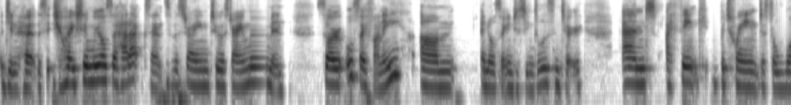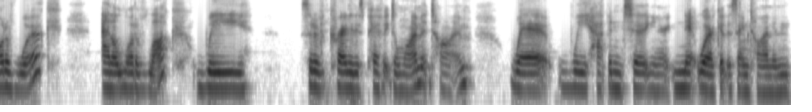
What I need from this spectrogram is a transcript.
It didn't hurt the situation. We also had accents of Australian to Australian women, so also funny um, and also interesting to listen to. And I think between just a lot of work and a lot of luck, we sort of created this perfect alignment time where we happen to you know network at the same time and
